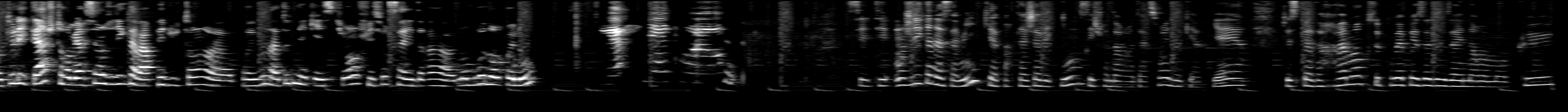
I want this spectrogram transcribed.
Dans tous les cas, je te remercie Angélique d'avoir pris du temps euh, pour répondre à toutes mes questions. Je suis sûre que ça aidera euh, nombreux d'entre nous. C'était Angélique Anassami qui a partagé avec nous ses choix d'orientation et de carrière. J'espère vraiment que ce premier épisode vous a énormément plu.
